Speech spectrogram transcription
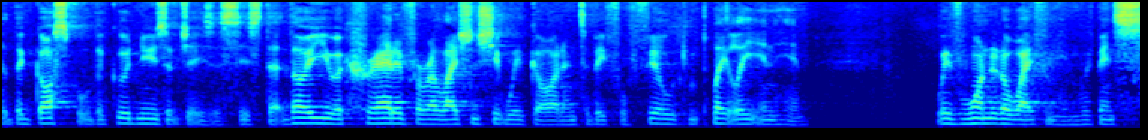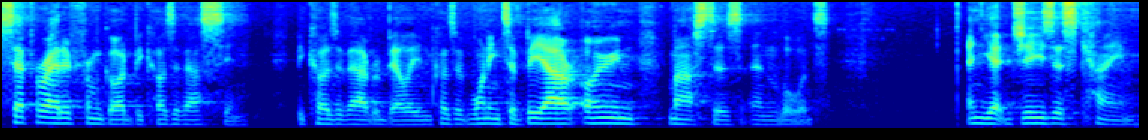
that the gospel, the good news of Jesus, is that though you were created for relationship with God and to be fulfilled completely in Him, we've wandered away from Him. We've been separated from God because of our sin, because of our rebellion, because of wanting to be our own masters and lords. And yet Jesus came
